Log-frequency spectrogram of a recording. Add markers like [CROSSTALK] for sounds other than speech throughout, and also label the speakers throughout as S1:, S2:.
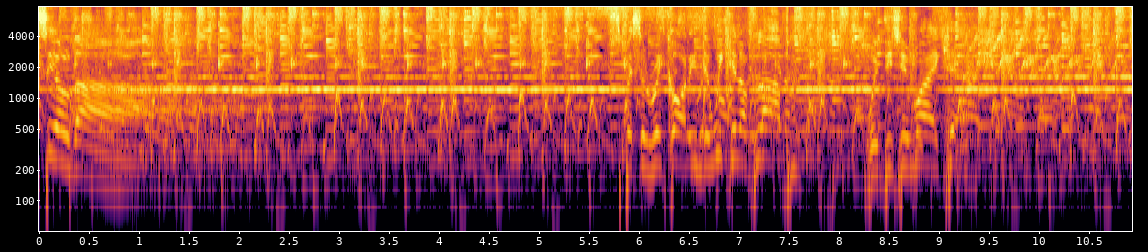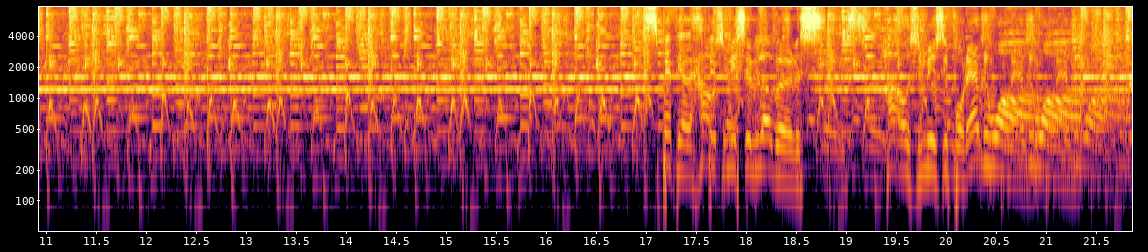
S1: 2021 de este Pasilda. Special recording the Weekend of Love with DJ Mike. Special house music lovers. House music for everyone. everyone.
